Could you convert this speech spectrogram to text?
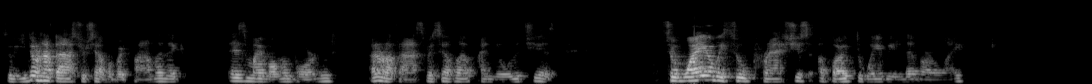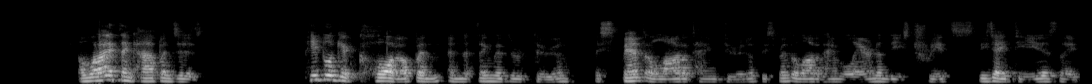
So you don't have to ask yourself about family. Like, is my mom important? I don't have to ask myself. I know that she is. So why are we so precious about the way we live our life? And what I think happens is people get caught up in, in the thing that they're doing. They spent a lot of time doing it. They spent a lot of time learning these traits, these ideas. They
